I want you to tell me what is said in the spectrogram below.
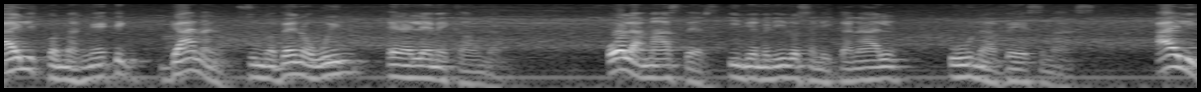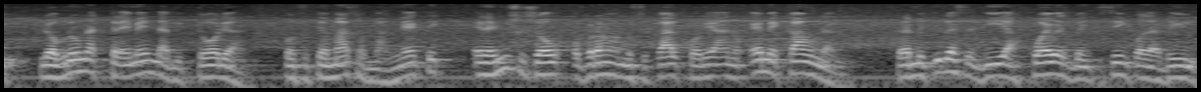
Ailey con Magnetic ganan su noveno win en el M Countdown. Hola Masters y bienvenidos a mi canal una vez más. Ailey logró una tremenda victoria con su temazo Magnetic en el Music Show o programa musical coreano M Countdown, transmitido ese día jueves 25 de abril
